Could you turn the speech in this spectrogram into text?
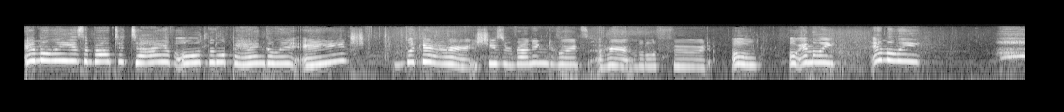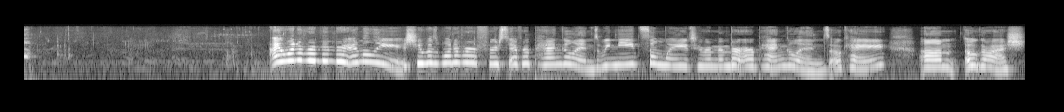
Emily is about to die of old little pangolin age. Look at her. She's running towards her little food. Oh, oh, Emily, Emily. I want to remember Emily. She was one of our first ever pangolins. We need some way to remember our pangolins, okay? Um, oh gosh.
